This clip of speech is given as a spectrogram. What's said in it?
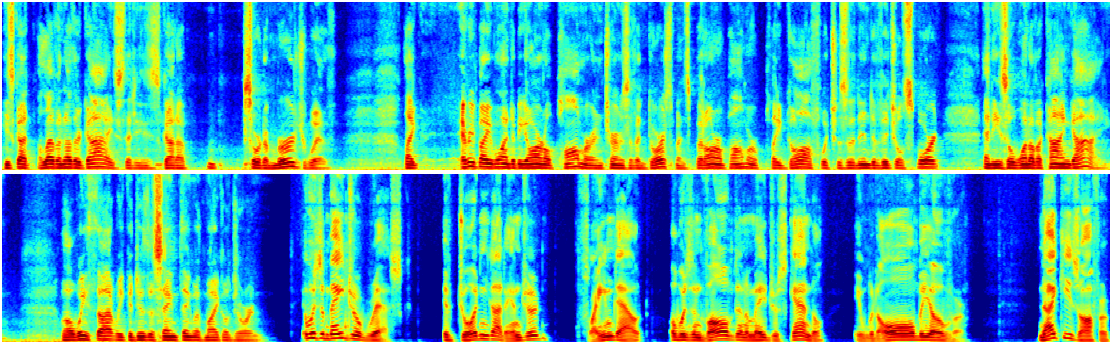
He's got 11 other guys that he's got to sort of merge with. Like everybody wanted to be Arnold Palmer in terms of endorsements, but Arnold Palmer played golf, which was an individual sport, and he's a one of a kind guy. Well, we thought we could do the same thing with Michael Jordan. It was a major risk. If Jordan got injured, flamed out, or was involved in a major scandal, it would all be over. Nike's offer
